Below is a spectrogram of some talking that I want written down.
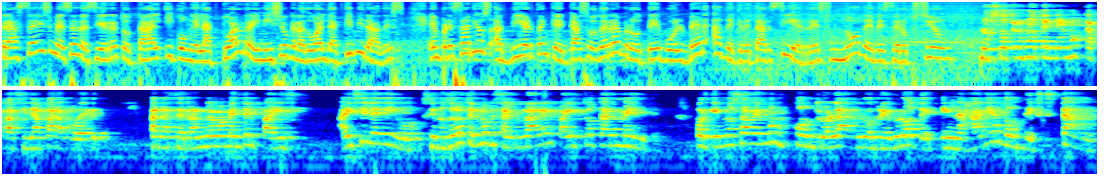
Tras seis meses de cierre total y con el actual reinicio gradual de actividades, empresarios advierten que en caso de rebrote, volver a decretar cierres no debe ser opción. Nosotros no tenemos capacidad para poder para cerrar nuevamente el país. Ahí sí le digo, si nosotros tenemos que cerrar el país totalmente, porque no sabemos controlar los rebrotes en las áreas donde están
